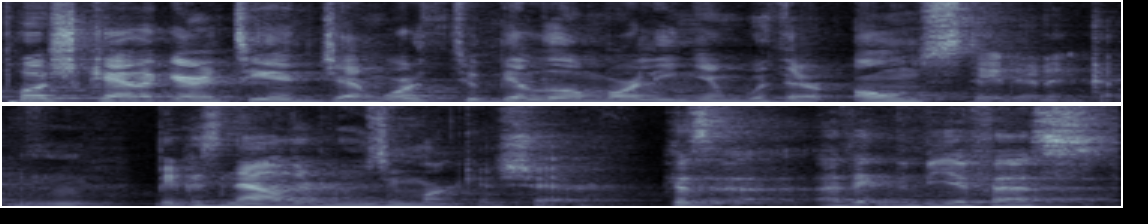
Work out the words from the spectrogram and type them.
pushed Canada Guaranty and Genworth to be a little more lenient with their own stated income because now they're losing market share. Because uh, I think the BFS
